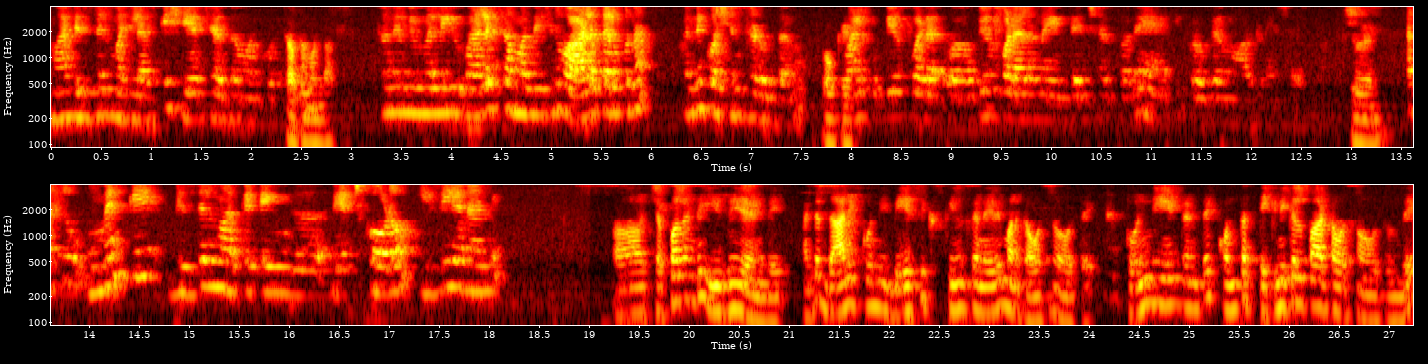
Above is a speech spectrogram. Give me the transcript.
మా డిజిటల్ మహిళాస్కి షేర్ చేద్దాం అనుకుంటున్నాను. సో నేను మిమ్మల్ని వాళ్ళకి సంబంధించిన వాళ్ళ తరపున కొన్ని క్వశ్చన్స్ అడుగుతాను. వాళ్ళకి ఉపయోగపడ ఉపయోగపడాలన్న ఇంటెన్షన్ తోనే ఈ ప్రోగ్రామ్ ఆర్గనైజ్ చేస్తాం. చూడండి అసలు ఉమెన్కి డిజిటల్ మార్కెటింగ్ నేర్చుకోవడం ఈజీ అండి? చెప్పాలంటే ఈజీ అండి. అంటే దానికి కొన్ని బేసిక్ స్కిల్స్ అనేవి మనకు అవసరం అవుతాయి. కొన్ని ఏంటంటే కొంత టెక్నికల్ పార్ట్ అవసరం అవుతుంది.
